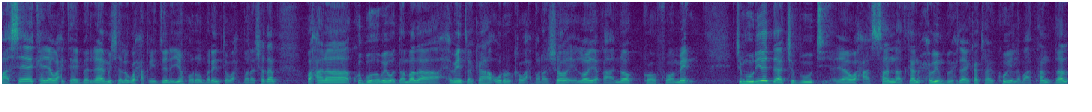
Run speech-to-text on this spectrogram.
pasek ayaa waxay tahay barnaamijka lagu xaqiijinayo horumarinta waxbarashada waxaana ku bohobay waddamada xubinta ka ururka waxbarasho ee loo yaqaano conformen jamhuuriyadda jabuuti ayaa waxaa sanadkan xubin buuxda ay ka tahay kow iyo labaatan dal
